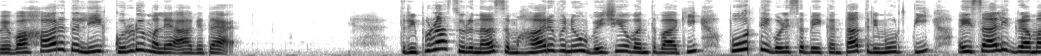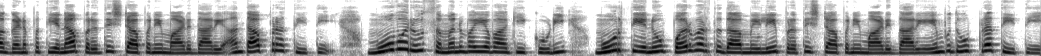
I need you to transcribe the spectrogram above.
ವ್ಯವಹಾರದಲ್ಲಿ ಕುರುಡುಮಲೆ ಆಗಿದೆ. ತ್ರಿಪುರಾಸುರನ ಸಂಹಾರವನ್ನು ವಿಜಯವಂತವಾಗಿ ಪೂರ್ತಿಗೊಳಿಸಬೇಕಂತ ತ್ರಿಮೂರ್ತಿ ಐಸಾಲಿ ಗ್ರಾಮ ಗಣಪತಿಯನ್ನ ಪ್ರತಿಷ್ಠಾಪನೆ ಮಾಡಿದ್ದಾರೆ ಅಂತ ಪ್ರತೀತಿ. ಮೂವರು ಸಮನ್ವಯವಾಗಿ ಕೂಡಿ ಮೂರ್ತಿಯನ್ನು ಪರ್ವತದ ಮೇಲೆ ಪ್ರತಿಷ್ಠಾಪನೆ ಮಾಡಿದ್ದಾರೆ ಎಂಬುದು ಪ್ರತೀತಿ.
